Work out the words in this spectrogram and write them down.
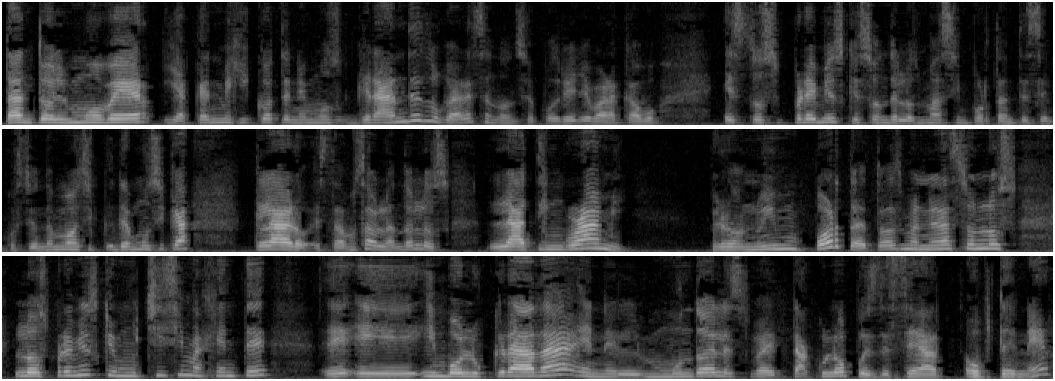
tanto el mover y acá en México tenemos grandes lugares en donde se podría llevar a cabo estos premios que son de los más importantes en cuestión de, de música. Claro, estamos hablando de los Latin Grammy, pero no importa, de todas maneras son los, los premios que muchísima gente eh, eh, involucrada en el mundo del espectáculo pues desea obtener.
